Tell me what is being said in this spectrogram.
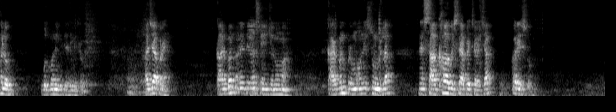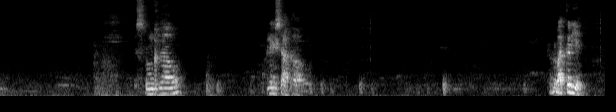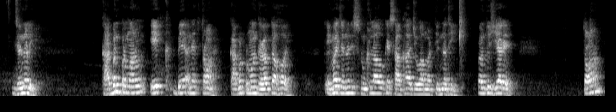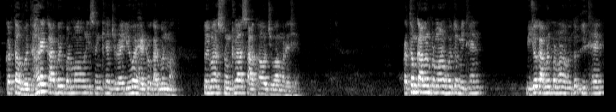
Hello, good morning વિદ્યાર્થી મિત્રો. આજે આપણે કાર્બન અને તેના સંયોજનોમાં કાર્બન પરમાણુની શૃંખલા અને શાખાઓ વિશે આપણે ચર્ચા કરીશું. શૃંખલાઓ અને શાખાઓ. આપણે વાત કરીએ જનરલી કાર્બન પરમાણુ એક, બે અને ત્રણ. કાર્બન પ્રમાણ ધરાવતા હોય, તો એમાં જનરલી શૃંખલાઓ કે શાખા જોવા મળતી નથી. પરંતુ જ્યારે ત્રણ કરતાં વધારે કાર્બન પરમાણુની સંખ્યા જોડાયેલી હોય હાઇડ્રોકાર્બનમાં, તો એમાં શૃંખલા શાખાઓ જોવા મળે છે. પ્રથમ કાર્બન પરમાણુ હોય તો મિથેન, બીજો કાર્બન પરમાણુ હોય તો ઇથેન,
